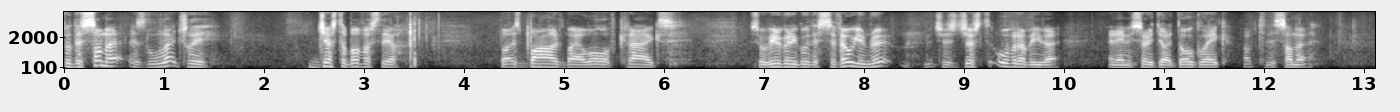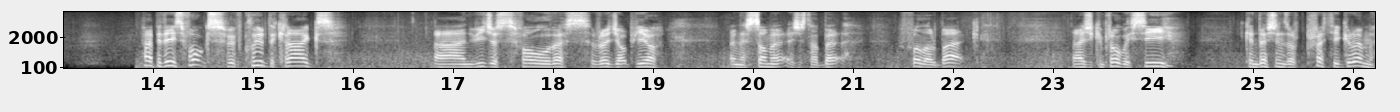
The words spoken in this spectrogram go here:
So the summit is literally just above us there, but it's barred by a wall of crags. So we're going to go the civilian route, which is just over a wee bit, and then we sort of do a dog leg up to the summit. Happy days folks, we've cleared the crags and we just follow this ridge up here and the summit is just a bit further back. As you can probably see, conditions are pretty grim.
